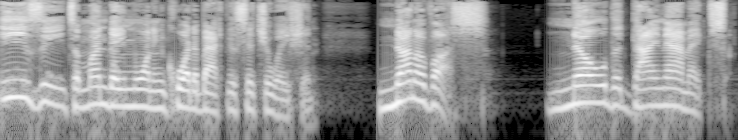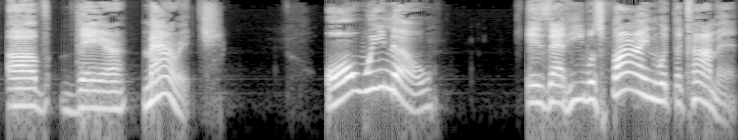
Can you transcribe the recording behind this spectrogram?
easy to Monday morning quarterback this situation. None of us know the dynamics of their marriage. All we know is that he was fine with the comment.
